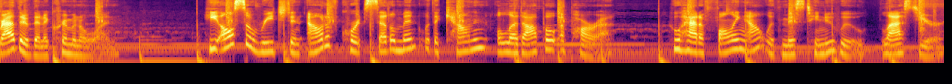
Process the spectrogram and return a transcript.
rather than a criminal one. He also reached an out-of-court settlement with accountant Oladapo Apara, who had a falling out with Ms. Tinubu last year.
